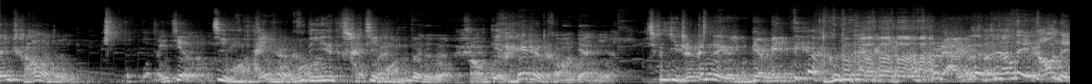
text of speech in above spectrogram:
间长了就就也没劲了，寂寞还是无敌还寂寞呢对对对，还是渴望电吉他。就一直跟这个有电没电，这俩人咱得早晚得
